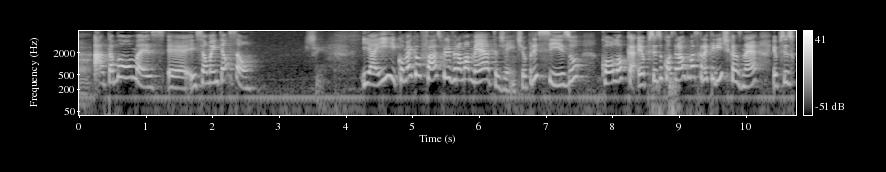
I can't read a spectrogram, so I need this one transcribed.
Ah. ah, tá bom, mas é, isso é uma intenção. Sim. E aí, como é que eu faço para ele virar uma meta, gente? Eu preciso colocar, eu preciso considerar algumas características, né? Eu preciso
